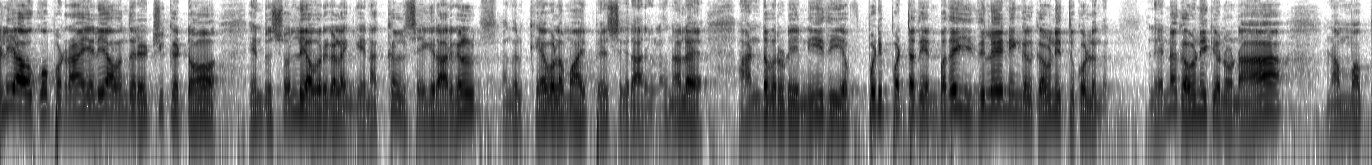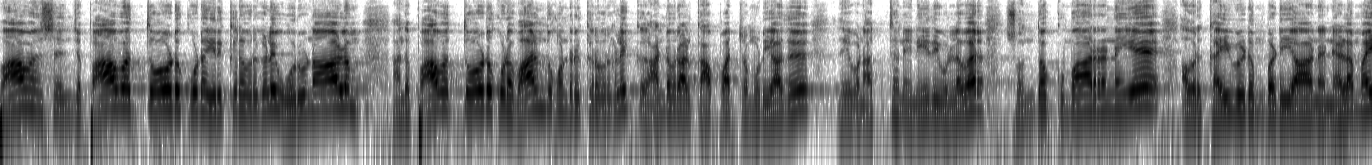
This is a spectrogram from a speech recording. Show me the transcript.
எலியாவை கூப்பிடுறான். எலியா வந்து ரட்சிக்கட்டும் என்று சொல்லி அவர்கள் அங்கே நக்கல் செய்கிறார்கள் அங்கே கேவலமாய் பேசுகிறார்கள். அதனால் ஆண்டவருடைய நீதி எப்படிப்பட்டது என்பதை இதிலே நீங்கள் கவனித்துக் கொள்ளுங்கள். இதில் என்ன கவனிக்கணும்னா நம்ம பாவம் செஞ்ச பாவத்தோடு கூட இருக்கிறவர்களை ஒரு நாளும் அந்த பாவத்தோடு கூட வாழ்ந்து கொண்டிருக்கிறவர்களை ஆண்டவரால் காப்பாற்ற முடியாது. தேவன் அத்தனை நீதி உள்ளவர். சொந்த குமாரனையே அவர் கைவிடும்படியான நிலைமை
